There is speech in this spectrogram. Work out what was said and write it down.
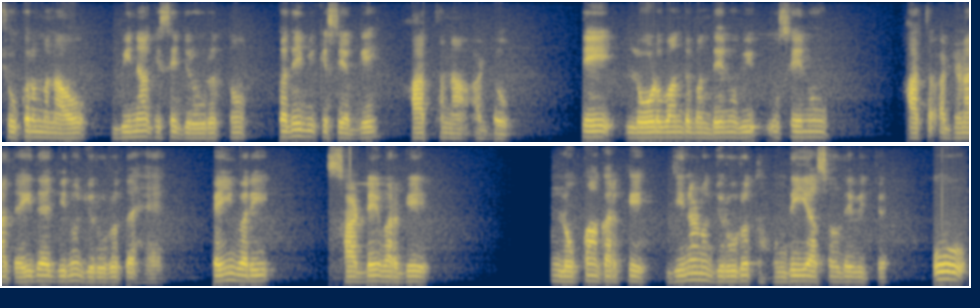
ਸ਼ੁਕਰ ਮਨਾਓ ਬਿਨਾਂ ਕਿਸੇ ਜ਼ਰੂਰਤ ਤੋਂ, ਕਦੇ ਵੀ ਕਿਸੇ ਅੱਗੇ ਹੱਥ ਨਾ ਅੱਡੋ। ਤੇ ਲੋੜਵੰਦ ਬੰਦੇ ਨੂੰ ਵੀ ਉਸੇ ਨੂੰ ਹੱਥ ਅੱਡਣਾ ਚਾਹੀਦਾ ਹੈ ਜਿਹਨੂੰ ਜ਼ਰੂਰਤ ਹੈ। ਕਈ ਵਾਰੀ ਸਾਡੇ ਵਰਗੇ ਲੋਕਾਂ ਕਰਕੇ ਜਿਨ੍ਹਾਂ ਨੂੰ ਜ਼ਰੂਰਤ ਹੁੰਦੀ ਹੈ ਅਸਲ ਦੇ ਵਿੱਚ, ਉਹ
